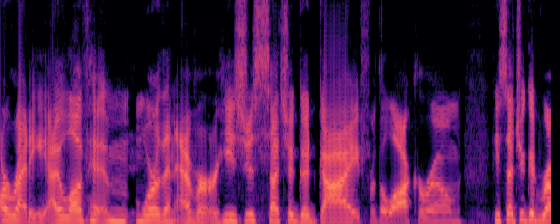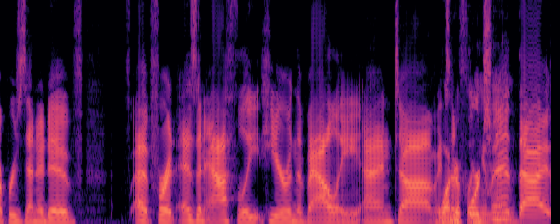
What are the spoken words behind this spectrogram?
already. I love him more than ever. He's just such a good guy for the locker room. He's such a good representative uh, for it as an athlete here in the valley. And um, it's unfortunate human. that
